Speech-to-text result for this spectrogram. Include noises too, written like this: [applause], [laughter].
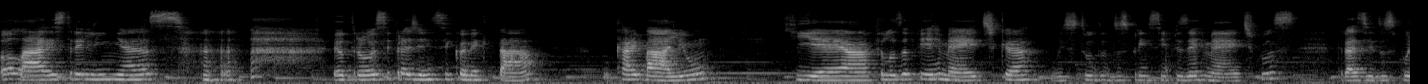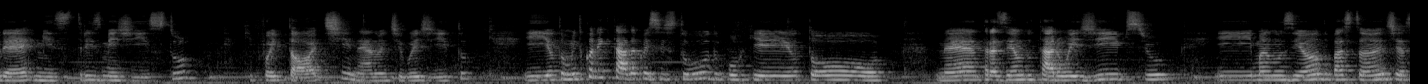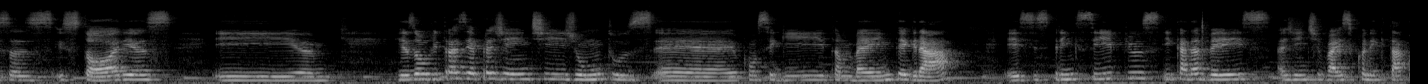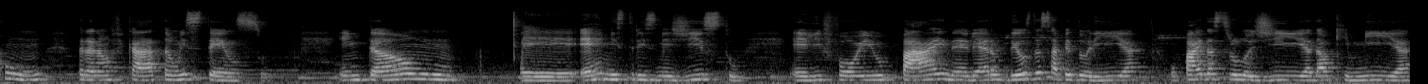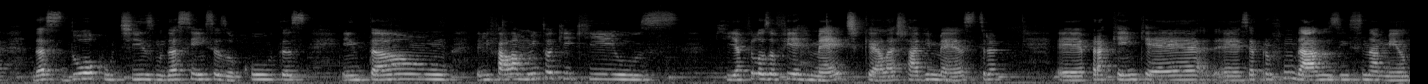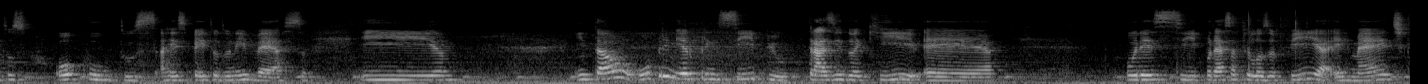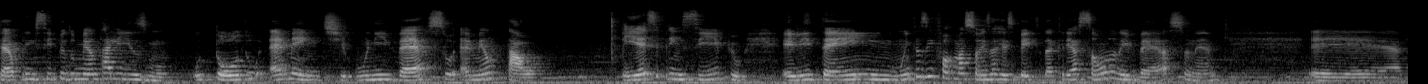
Olá, estrelinhas! [laughs] Eu trouxe pra gente se conectar o Caibalion, que é a filosofia hermética, o estudo dos princípios herméticos, trazidos por Hermes Trismegisto, que foi Tote, né, no Antigo Egito. E eu tô muito conectada com esse estudo porque eu tô, né, trazendo o tarô egípcio e manuseando bastante essas histórias e resolvi trazer pra gente juntos. É, eu consegui também integrar esses princípios e cada vez a gente vai se conectar com um para não ficar tão extenso. Então, é, Hermes Trismegisto, ele foi o pai, né? Ele era o deus da sabedoria, o pai da astrologia, da alquimia, das, do ocultismo, das ciências ocultas. Então, ele fala muito aqui que os que a filosofia hermética ela é a chave mestra é, para quem quer é, se aprofundar nos ensinamentos ocultos a respeito do universo. E então, o primeiro princípio trazido aqui é, por, esse, por essa filosofia hermética é o princípio do mentalismo. O todo é mente, o universo é mental. E esse princípio, ele tem muitas informações a respeito da criação do universo, né? É,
